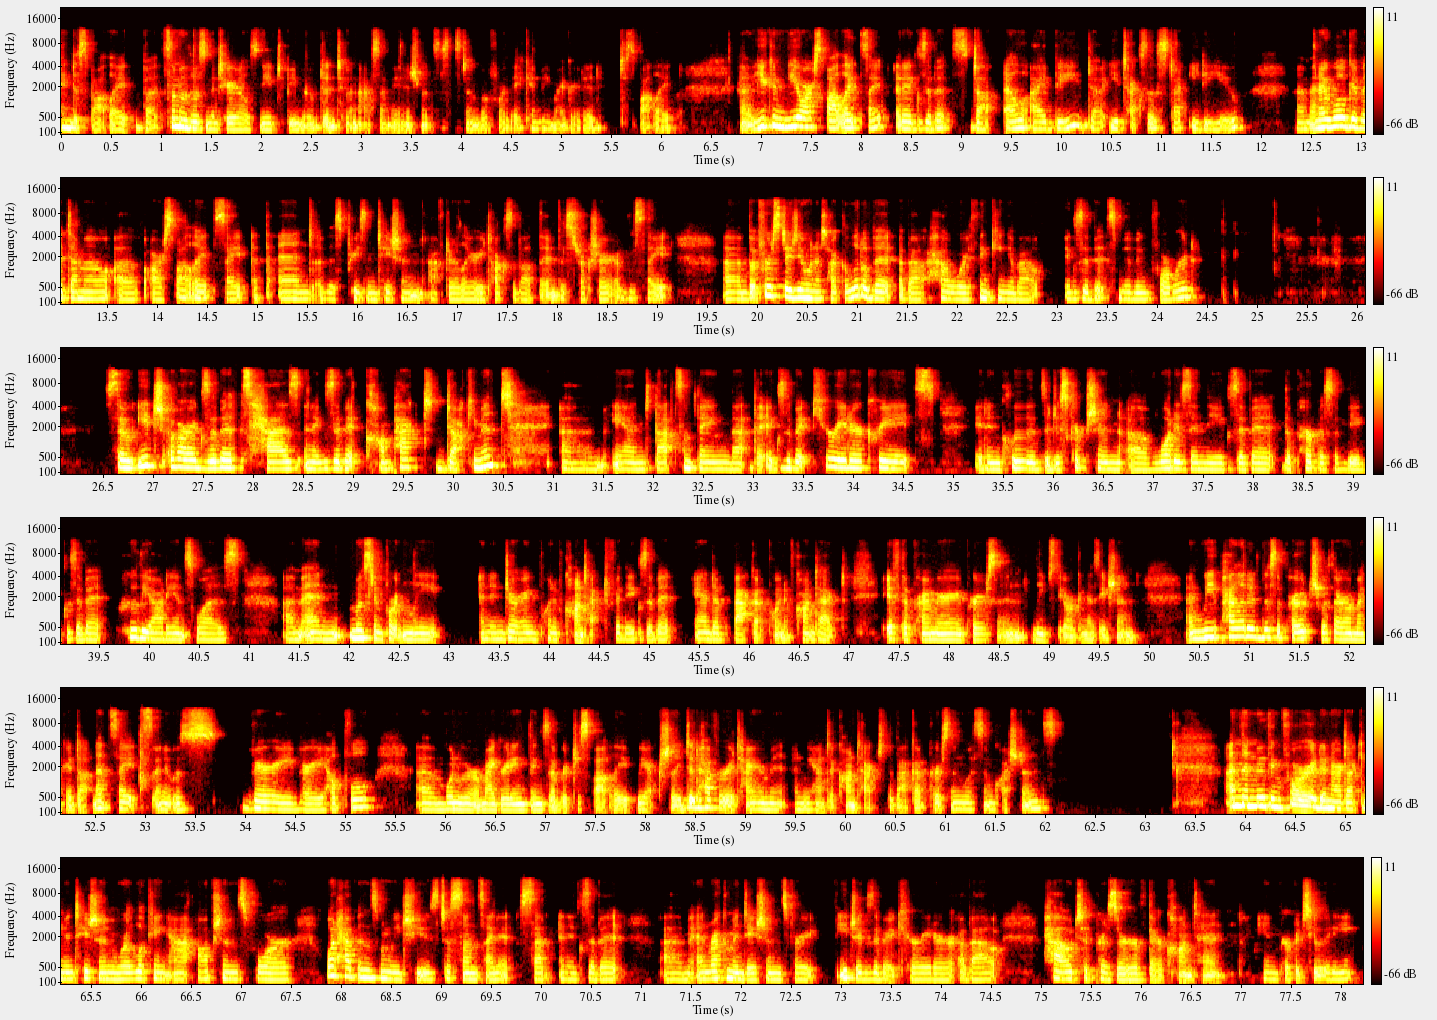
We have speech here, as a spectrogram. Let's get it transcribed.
into Spotlight, but some of those materials need to be moved into an asset management system before they can be migrated to Spotlight. Uh, you can view our Spotlight site at exhibits.lib.utexas.edu. Um, and I will give a demo of our Spotlight site at the end of this presentation after Larry talks about the infrastructure of the site. Um, but first, I do want to talk a little bit about how we're thinking about exhibits moving forward. So each of our exhibits has an exhibit compact document, um, and that's something that the exhibit curator creates. It includes a description of what is in the exhibit, the purpose of the exhibit, who the audience was, um, and most importantly, an enduring point of contact for the exhibit and a backup point of contact if the primary person leaves the organization. And we piloted this approach with our omeka.net sites, and it was very, very helpful. Um, when we were migrating things over to Spotlight, we actually did have a retirement and we had to contact the backup person with some questions. And then moving forward in our documentation, we're looking at options for what happens when we choose to sunset it, set an exhibit um, and recommendations for each exhibit curator about how to preserve their content in perpetuity.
